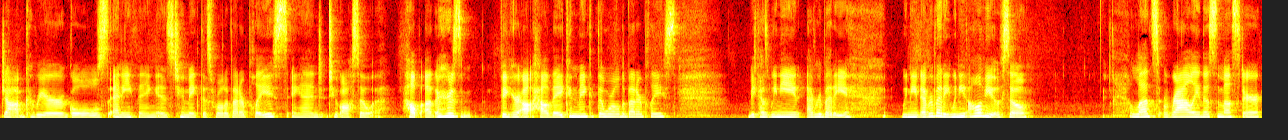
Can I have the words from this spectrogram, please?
job, career, goals, anything is to make this world a better place and to also help others figure out how they can make the world a better place because we need everybody. We need everybody. We need all of you. So let's rally this semester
